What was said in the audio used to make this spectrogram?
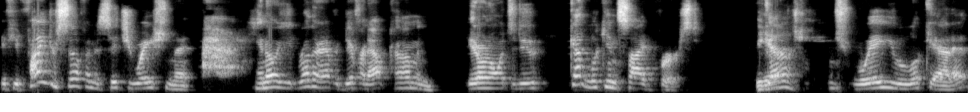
if you find yourself in a situation that, you know, you'd rather have a different outcome and you don't know what to do, you got to look inside first. You yeah. got to change the way you look at it,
